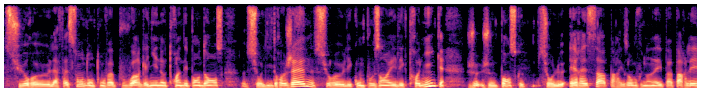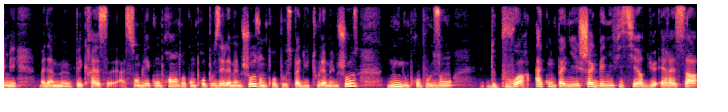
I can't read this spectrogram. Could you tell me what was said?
sur la façon dont on va pouvoir gagner notre indépendance sur l'hydrogène, sur les composants électroniques. Je, je, pense que sur le RSA, par exemple, vous n'en avez pas parlé, mais Madame Pécresse a semblé comprendre qu'on proposait la même chose. On ne propose pas du tout la même chose. Nous, nous proposons de pouvoir accompagner chaque bénéficiaire du RSA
